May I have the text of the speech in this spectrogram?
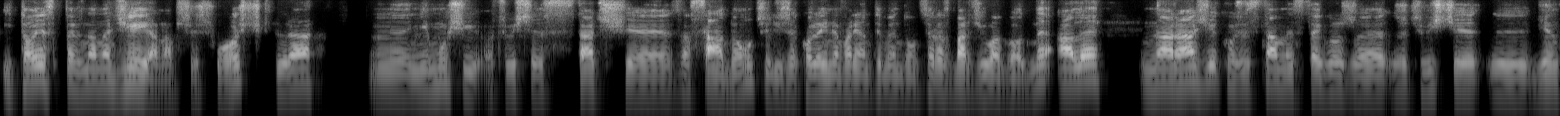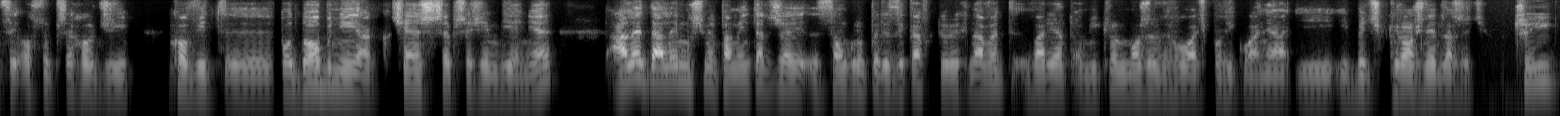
i to jest pewna nadzieja na przyszłość, która nie musi oczywiście stać się zasadą, czyli że kolejne warianty będą coraz bardziej łagodne, ale na razie korzystamy z tego, że rzeczywiście więcej osób przechodzi COVID y, podobnie jak cięższe przeziębienie, ale dalej musimy pamiętać, że są grupy ryzyka, w których nawet wariant Omikron może wywołać powikłania i, i być groźny dla życia. Czyli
